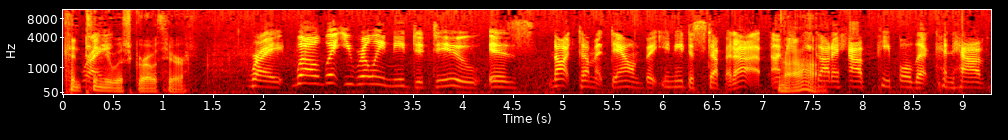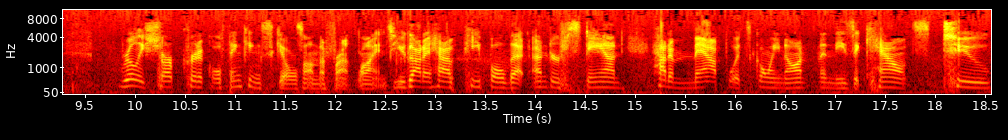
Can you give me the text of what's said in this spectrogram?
continuous growth here. Right. Well, what you really need to do is not dumb it down, but you need to step it up. I mean, Ah. you got to have people that can have really sharp critical thinking skills on the front lines. You got to have people that understand how to map what's going on in these accounts to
